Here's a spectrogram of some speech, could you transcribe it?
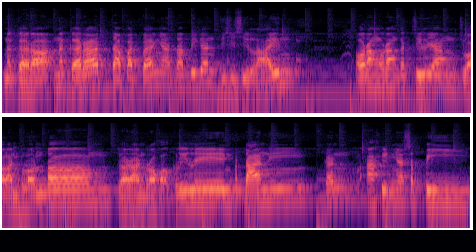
Negara negara dapat banyak tapi kan di sisi lain orang-orang kecil yang jualan kelontong jualan rokok keliling petani kan akhirnya sepi.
